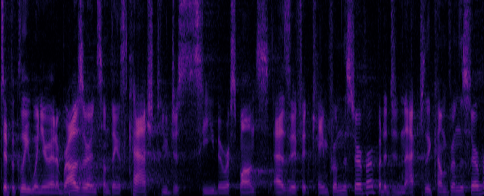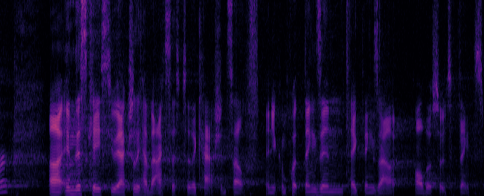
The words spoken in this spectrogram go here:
Typically, when you're in a browser and something's cached, you just see the response as if it came from the server, but it didn't actually come from the server. Uh, in this case, you actually have access to the cache itself, and you can put things in, take things out, all those sorts of things.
